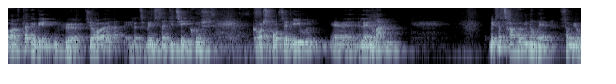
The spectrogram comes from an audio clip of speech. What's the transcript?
og der kan vi enten køre til højre eller til venstre i de T-kryds. Vi kan også fortsætte lige ud af landevejen. Men så træffer vi nogle valg, som jo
